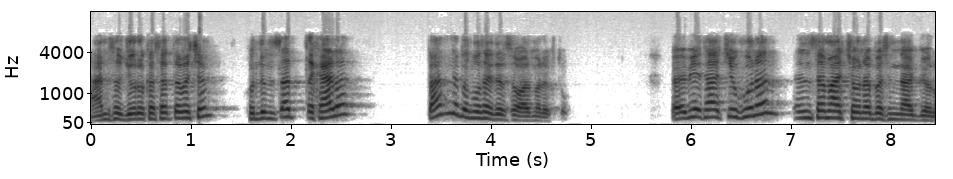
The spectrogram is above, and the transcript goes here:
አንድ ሰው ጆሮ ከሰጠመችም ሁሉም ጸጥ ካለ ባለበት ቦታ ይደርሰዋል መልእክቱ ቤታችን ሆነን እንሰማቸው ነበር ሲናገሩ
